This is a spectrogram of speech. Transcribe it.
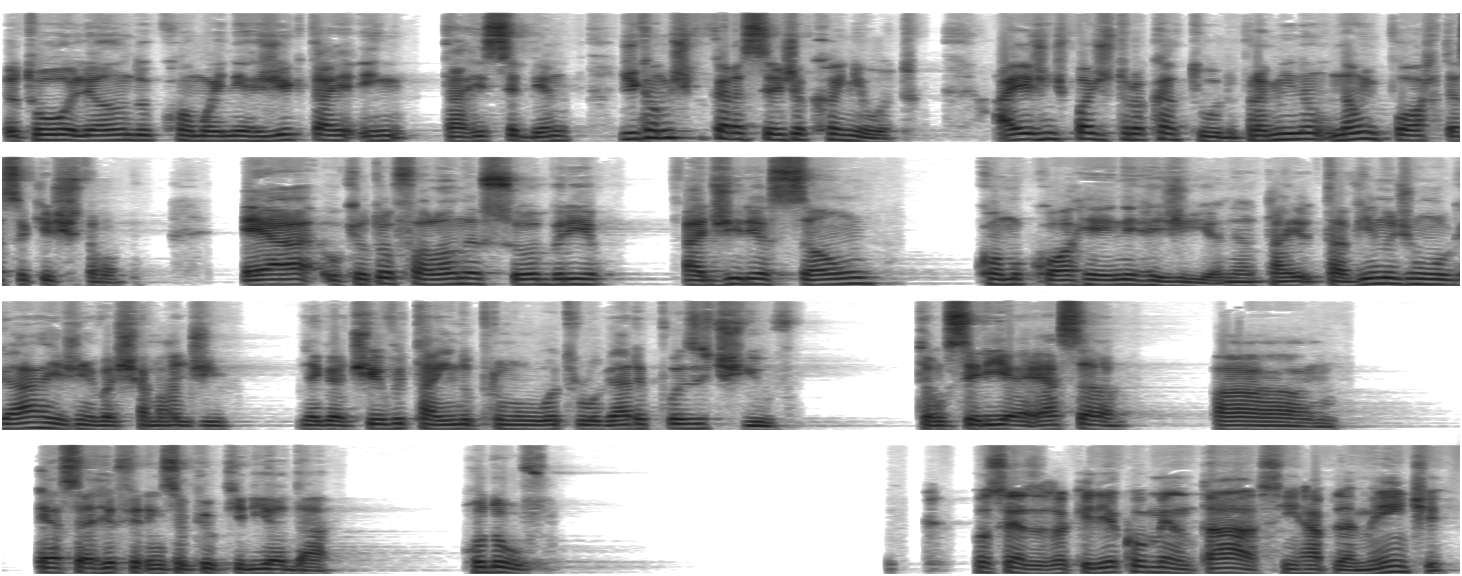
eu tô olhando como a energia que está tá recebendo. Digamos que o cara seja canhoto. Aí a gente pode trocar tudo. Para mim não, não importa essa questão. É a, o que eu estou falando é sobre a direção como corre a energia, né? Tá, tá vindo de um lugar e a gente vai chamar de negativo e tá indo para um outro lugar é positivo. Então seria essa a, essa é a referência que eu queria dar. Rodolfo. Ô César, só queria comentar assim rapidamente,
